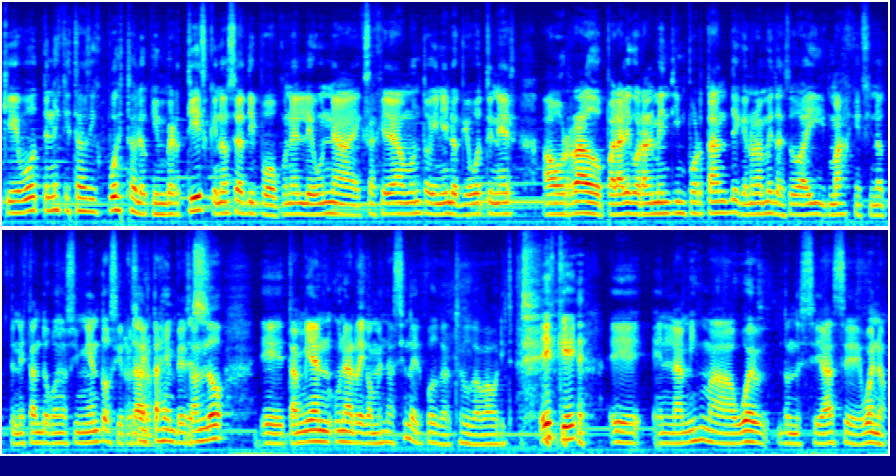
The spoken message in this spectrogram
que vos tenés que estar dispuesto a lo que invertís, que no sea tipo ponerle una exagerada monto de dinero que vos tenés ahorrado para algo realmente importante, que no lo metas todo ahí más que si no tenés tanto conocimiento, si recién Claro, estás empezando. eh, también una recomendación del podcast es que eh, en la misma web donde se hace, bueno,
